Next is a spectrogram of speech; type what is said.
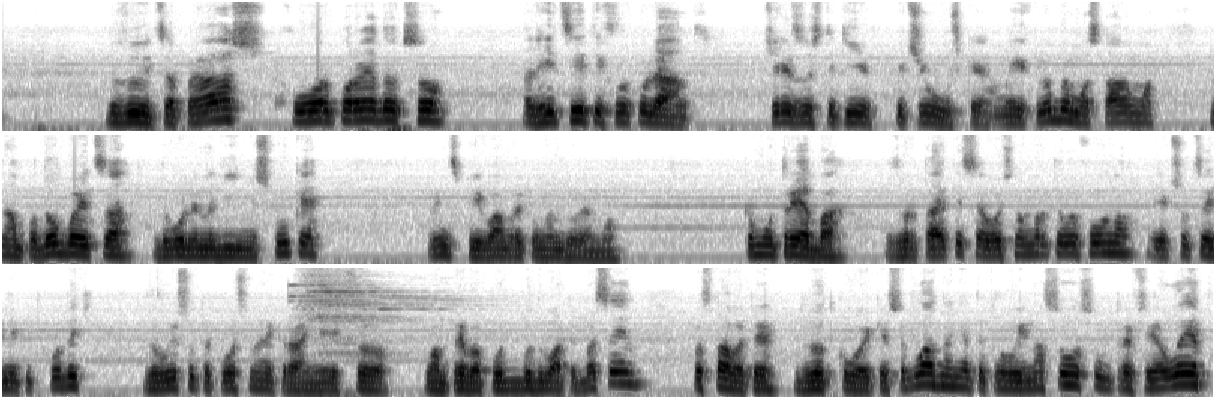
Дозується pH, хлор по редоксу, альгіцид і флокулянт. Через ось такі печеушки. Ми їх любимо, ставимо. Нам подобаються доволі надійні штуки. В принципі, вам рекомендуємо. Кому треба, звертайтеся, ось номер телефону. Якщо це не підходить, залишу також на екрані. Якщо вам треба побудувати басейн, поставити додаткове якесь обладнання, тепловий насос, ультрафіолет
